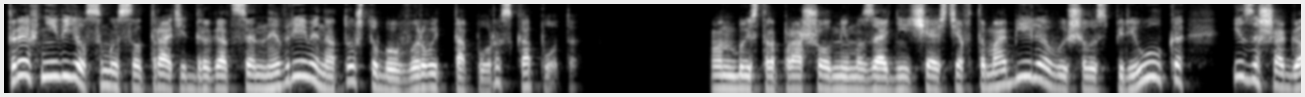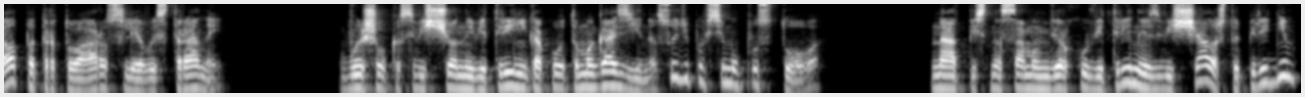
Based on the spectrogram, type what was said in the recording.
Треф не видел смысла тратить драгоценное время на то, чтобы вырвать топор из капота. Он быстро прошел мимо задней части автомобиля, вышел из переулка и зашагал по тротуару с левой стороны. Вышел к освещенной витрине какого-то магазина, судя по всему, пустого. Надпись на самом верху витрины извещала, что перед ним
